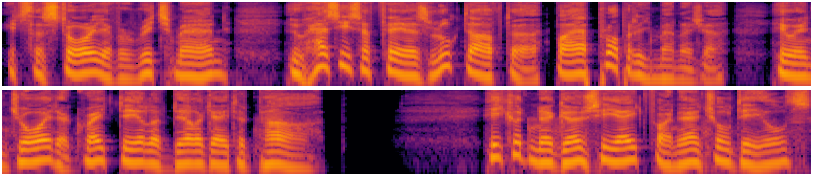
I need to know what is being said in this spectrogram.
It's the story of a rich man who has his affairs looked after by a property manager who enjoyed a great deal of delegated power. He could negotiate financial deals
